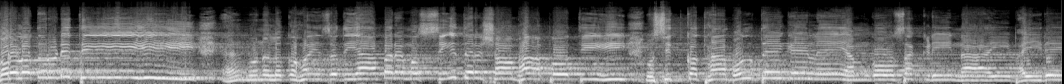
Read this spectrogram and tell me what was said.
করল দুর্নীতি। এমন লোক হয় যদি আবার মসজিদের সভাপতি। উচিত কথা বলতে গেলে আমগো চাকরি নাই ভাইরে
